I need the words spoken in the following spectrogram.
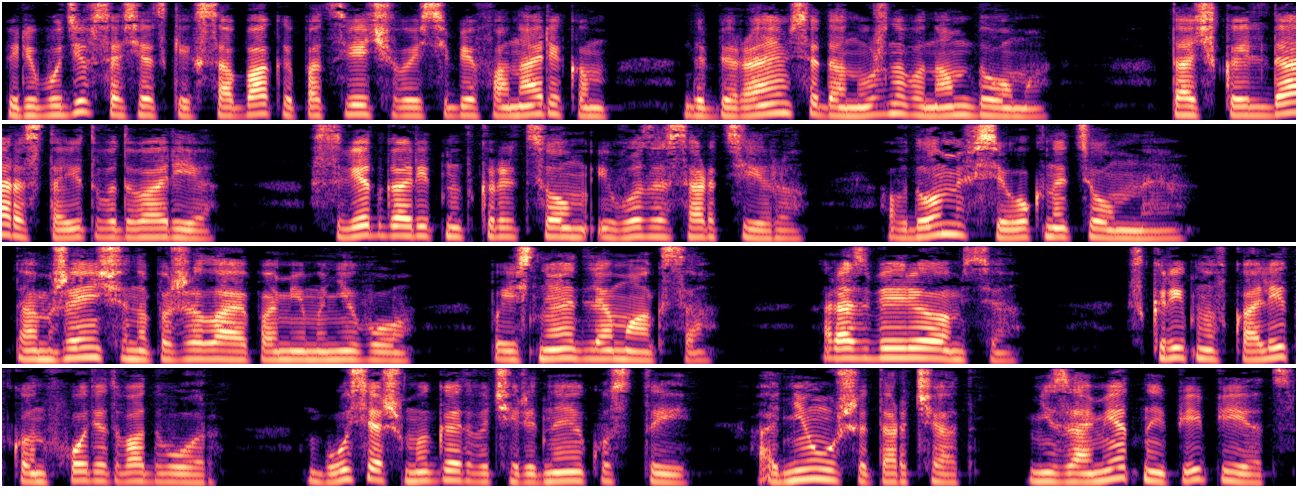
Перебудив соседских собак и подсвечивая себе фонариком, добираемся до нужного нам дома. Тачка Ильдара стоит во дворе. Свет горит над крыльцом и возле сортира. В доме все окна темные. Там женщина пожилая помимо него, поясняет для Макса. Разберемся. Скрипнув калитку, он входит во двор. Буся шмыгает в очередные кусты. Одни уши торчат. Незаметный пипец.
